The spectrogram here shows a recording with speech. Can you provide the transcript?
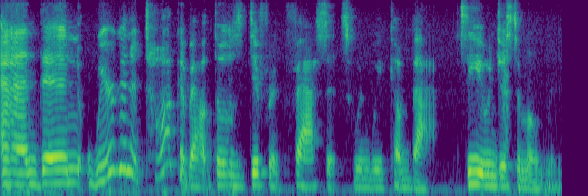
and then we're going to talk about those different facets when we come back. See you in just a moment.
